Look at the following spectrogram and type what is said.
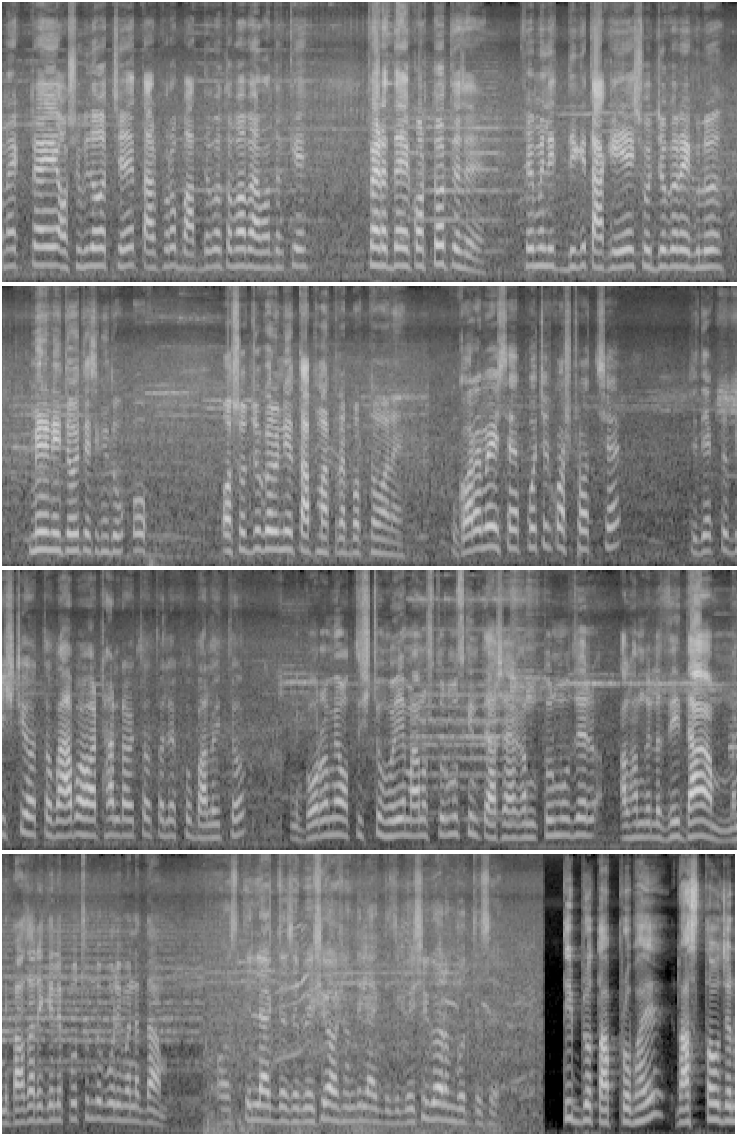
অনেকটাই অসুবিধা হচ্ছে। তারপরও বাধ্যগতভাবে আমাদেরকে পেটের দেয় করতে হতেছে ফ্যামিলির দিকে তাকিয়ে সহ্য করে এগুলো মেনে নিতে হইতেছে কিন্তু ও অসহ্য করে নিয়ে তাপমাত্রা বর্তমানে। গরমে এসে প্রচুর কষ্ট হচ্ছে। যদি একটু বৃষ্টি হতো বা আবহাওয়া ঠান্ডা হতো তাহলে খুব ভালো হতো মানে গরমে অতিষ্ঠ হয়ে মানুষ তরমুজ কিনতে আসে। এখন তরমুজের আলহামদুলিল্লাহ যেই দাম মানে বাজারে গেলে প্রচণ্ড পরিমাণে দাম। অস্থির লাগতেছে বেশি অশান্তি লাগতেছে বেশি গরম পড়তেছে। তীব্র তাপপ্রবাহে রাস্তাও যেন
